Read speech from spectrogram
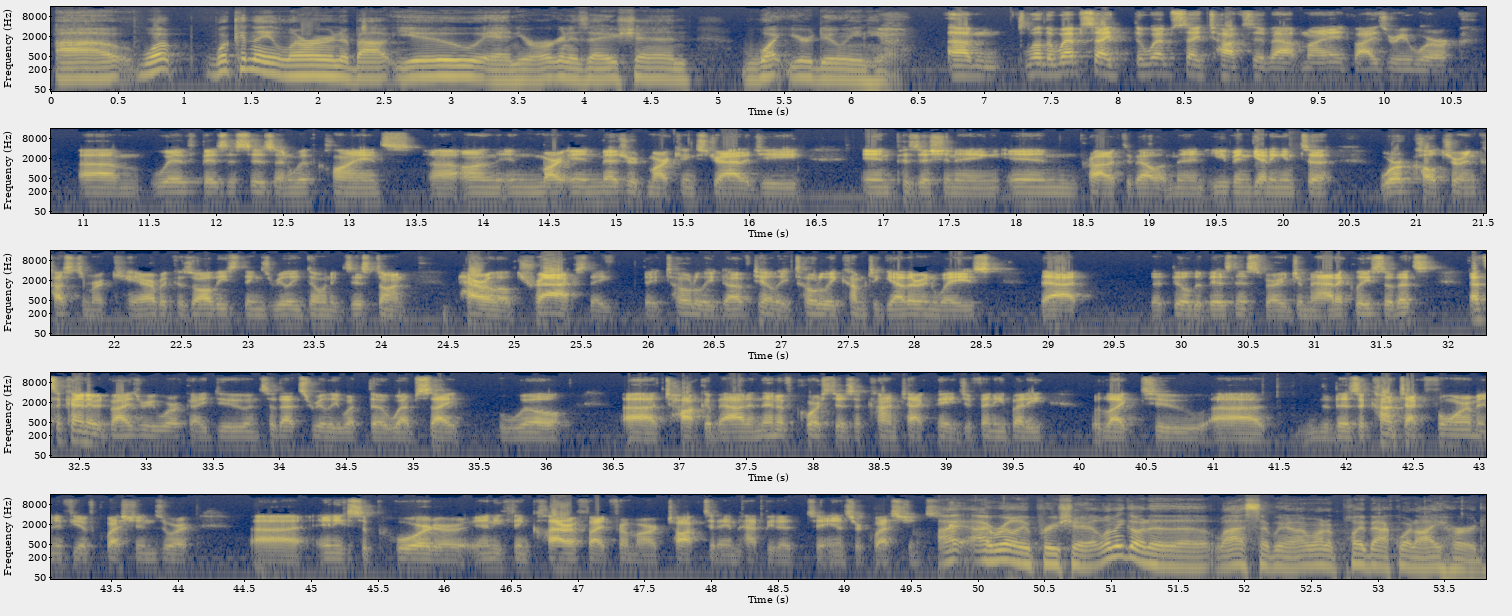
Uh, what, what can they learn about you and your organization, what you're doing here? Um, well, the website the website talks about my advisory work um, with businesses and with clients uh, on in mar- in measured marketing strategy, in positioning, in product development, even getting into work culture and customer care because all these things really don't exist on parallel tracks. They they totally dovetail. They totally come together in ways that that build a business very dramatically. So that's that's the kind of advisory work I do, and so that's really what the website will uh, talk about. And then, of course, there's a contact page if anybody would like to. Uh, there's a contact form, and if you have questions or uh, any support or anything clarified from our talk today, I'm happy to, to answer questions. I, I really appreciate it. Let me go to the last segment. I want to play back what I heard.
